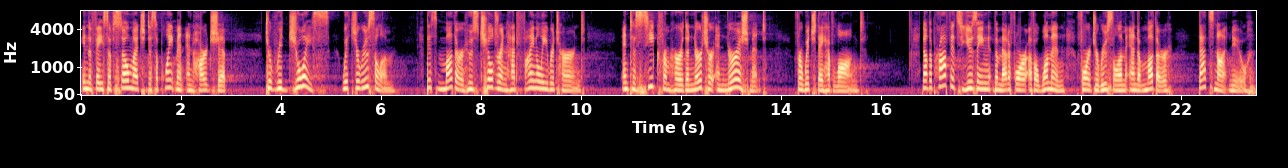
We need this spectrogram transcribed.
in the face of so much disappointment and hardship, to rejoice with Jerusalem, this mother whose children had finally returned, and to seek from her the nurture and nourishment for which they have longed. Now, the prophets using the metaphor of a woman for Jerusalem and a mother, that's not new.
